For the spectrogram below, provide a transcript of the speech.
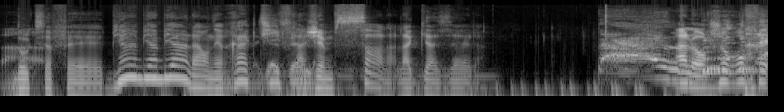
Ah, Donc ça fait bien, bien, bien. Là, on est réactif. Là, j'aime ça, là, la gazelle. Alors, je refais,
